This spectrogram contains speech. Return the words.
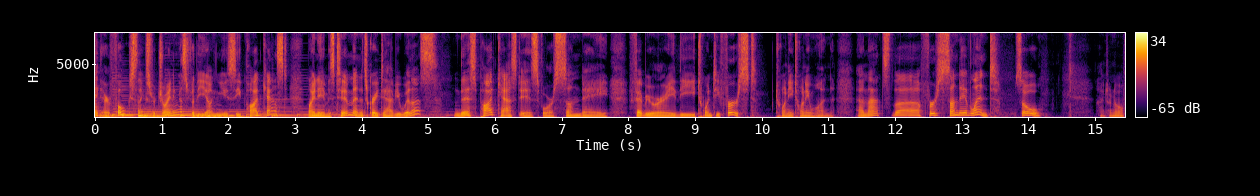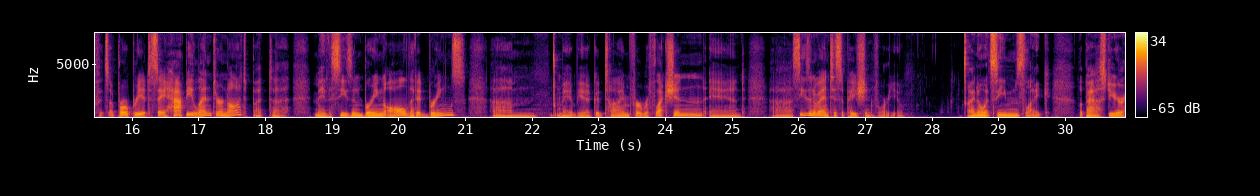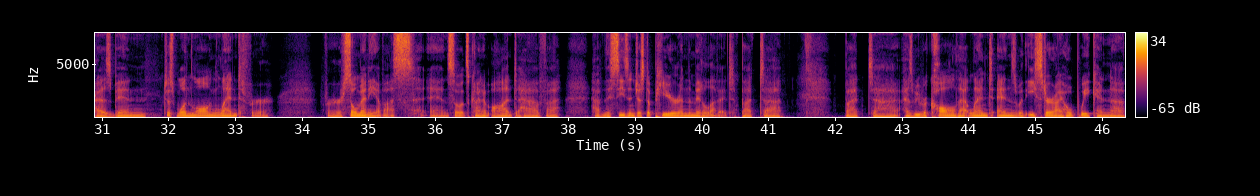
Hi there, folks. Thanks for joining us for the Young UC podcast. My name is Tim, and it's great to have you with us. This podcast is for Sunday, February the 21st, 2021, and that's the first Sunday of Lent. So, I don't know if it's appropriate to say happy Lent or not, but uh, may the season bring all that it brings. Um, may it be a good time for reflection and a season of anticipation for you. I know it seems like the past year has been just one long Lent for for so many of us, and so it's kind of odd to have uh, have this season just appear in the middle of it. But uh, but uh, as we recall that Lent ends with Easter, I hope we can uh,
